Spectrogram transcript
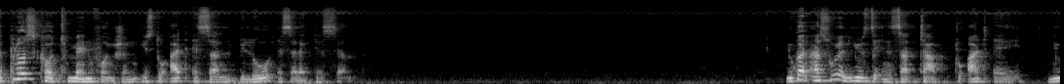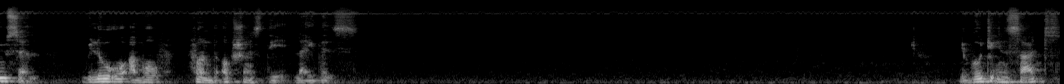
The plus code main function is to add a cell below a selected cell. You can as well use the insert tab to add a new cell below or above from the options there like this. You go to insert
